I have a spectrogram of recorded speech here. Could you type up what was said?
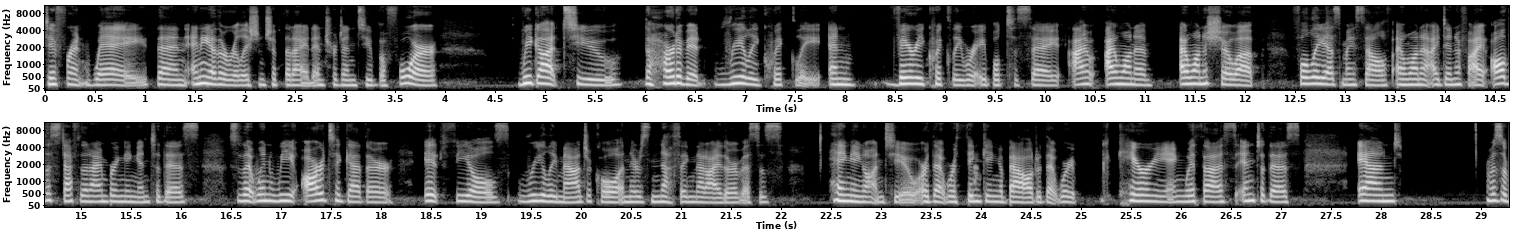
different way than any other relationship that I had entered into before, we got to the heart of it really quickly and very quickly we're able to say, I, I want to I want to show up fully as myself. I want to identify all the stuff that I'm bringing into this so that when we are together, it feels really magical and there's nothing that either of us is hanging on to or that we're thinking about or that we're carrying with us into this. And it was a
